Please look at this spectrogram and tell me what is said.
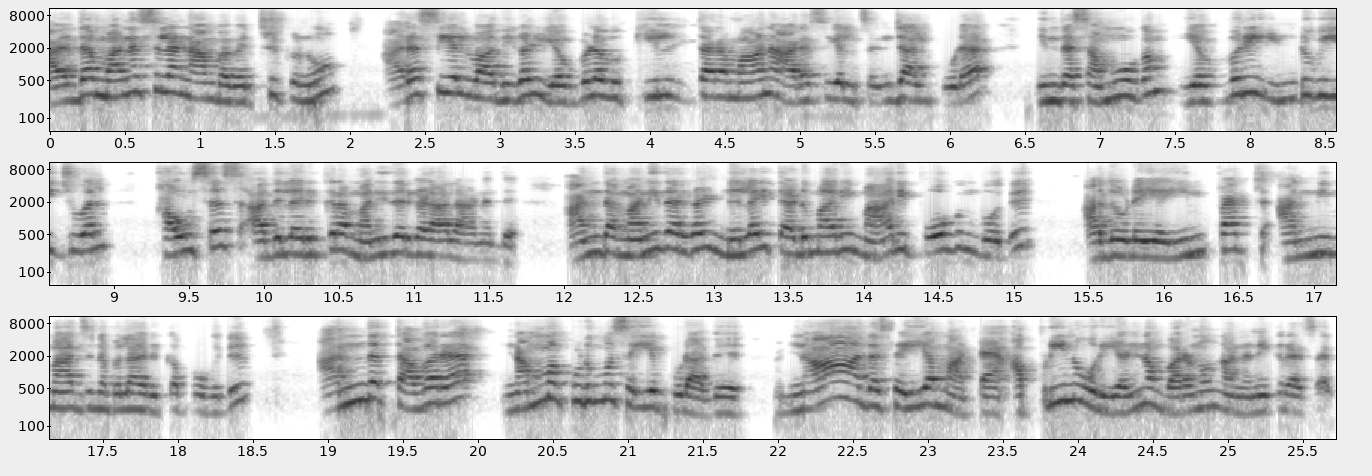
அத மனசுல நாம வச்சுக்கணும். அரசியல்வாதிகள் எவ்வளவு கீழ்த்தரமான அரசியல் செஞ்சால் கூட இந்த சமூகம் எவ்ரி இண்டிவிஜுவல் ஹவுசஸ் அதுல இருக்கிற மனிதர்களால் ஆனது. அந்த மனிதர்கள் நிலை தடுமாறி மாறி போகும்போது அதோடைய இம்பாக்ட் அன்இமேஜினபிளா இருக்க போகுது. அந்த தவற நம்ம குடும்பம் செய்யக்கூடாது. நான் அதை செய்ய மாட்டேன் அப்படின்னு ஒரு எண்ணம் வரணும்னு நான் நினைக்கிறேன் சார்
